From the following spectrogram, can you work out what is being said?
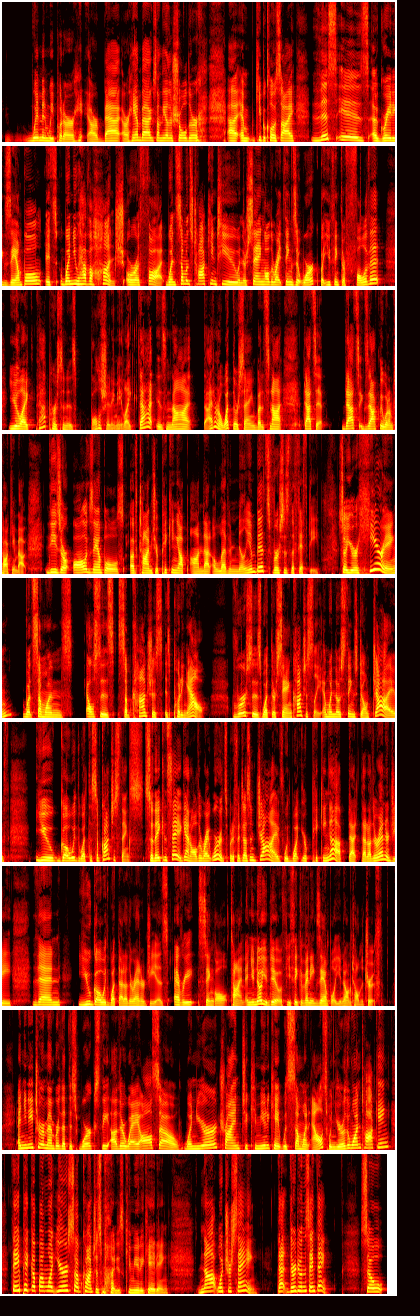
Women we put our our bag our handbags on the other shoulder uh, and keep a close eye. This is a great example. It's when you have a hunch or a thought when someone's talking to you and they're saying all the right things at work but you think they're full of it you're like that person is bullshitting me. Like that is not I don't know what they're saying, but it's not, that's it. That's exactly what I'm talking about. These are all examples of times you're picking up on that 11 million bits versus the 50. So you're hearing what someone's else's subconscious is putting out versus what they're saying consciously. And when those things don't jive, you go with what the subconscious thinks. So they can say again all the right words, but if it doesn't jive with what you're picking up, that that other energy, then you go with what that other energy is every single time. And you know you do. If you think of any example, you know I'm telling the truth. And you need to remember that this works the other way also. When you're trying to communicate with someone else, when you're the one talking, they pick up on what your subconscious mind is communicating, not what you're saying. That they're doing the same thing. So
